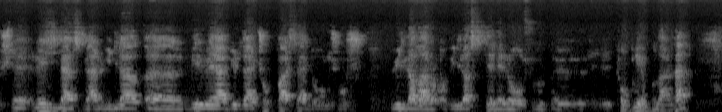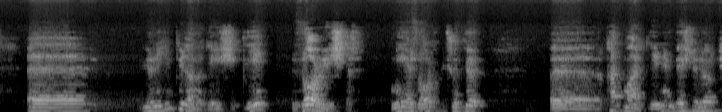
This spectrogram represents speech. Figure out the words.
işte rezidanslar, villa, e, bir veya birden çok parselde oluşmuş villalar, o villa siteleri olsun, e, toplu yapılarda e, yönetim planı değişikliği zor bir iştir. Niye zor? Çünkü e, kat maliklerinin 5'te 4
